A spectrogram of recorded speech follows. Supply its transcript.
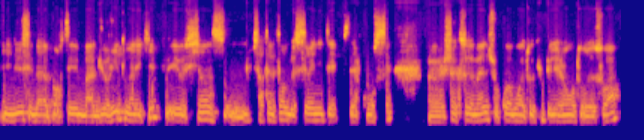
L'idée, c'est d'apporter bah, du rythme à l'équipe et aussi une certaine forme de sérénité. C'est-à-dire qu'on sait euh, chaque semaine sur quoi vont être occupés les gens autour de soi,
